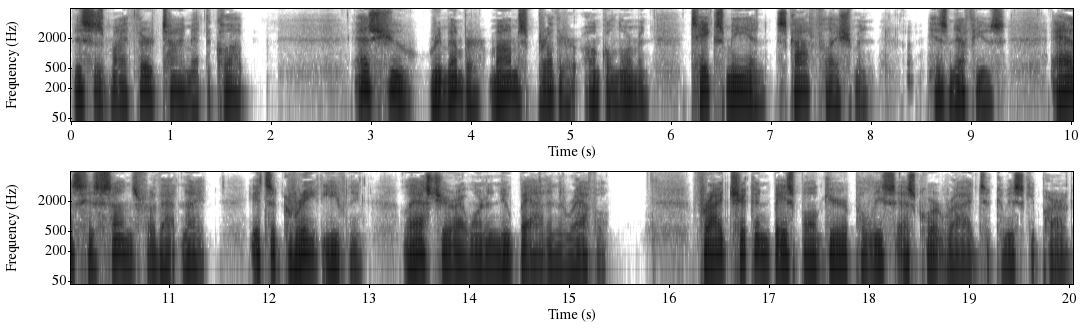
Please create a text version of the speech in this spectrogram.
This is my third time at the club. As you remember, Mom's brother, Uncle Norman, takes me and Scott Fleischman, his nephews, as his sons for that night. It's a great evening. Last year I won a new bat in the raffle. Fried chicken, baseball gear, police escort ride to Comiskey Park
